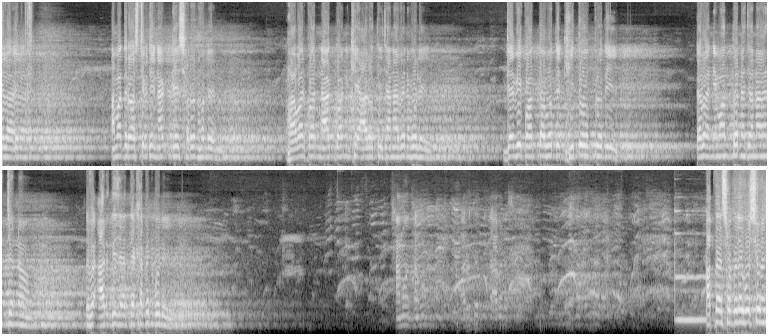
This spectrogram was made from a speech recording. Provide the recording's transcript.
এবার আমাদের অষ্টকালী নাগকে স্মরণ হলেন। ভাবার পর নাগগণকে আরতি জানাবেন বলে দেবী পদ্মাবতী ঘিত প্রদীপ এবার নিমন্ত্রণ জানানোর জন্য এবার আরতি দেখাবেন বলে আপনার আপনারা সকলে বসুন,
